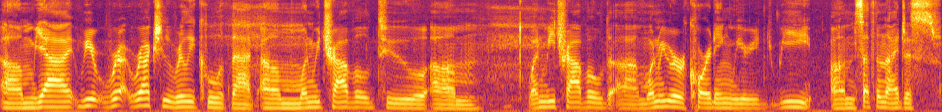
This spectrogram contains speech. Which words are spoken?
Um, yeah, we're, we're we're actually really cool with that. Um, when we traveled to um, when we traveled um, when we were recording, we we um, Seth and I just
